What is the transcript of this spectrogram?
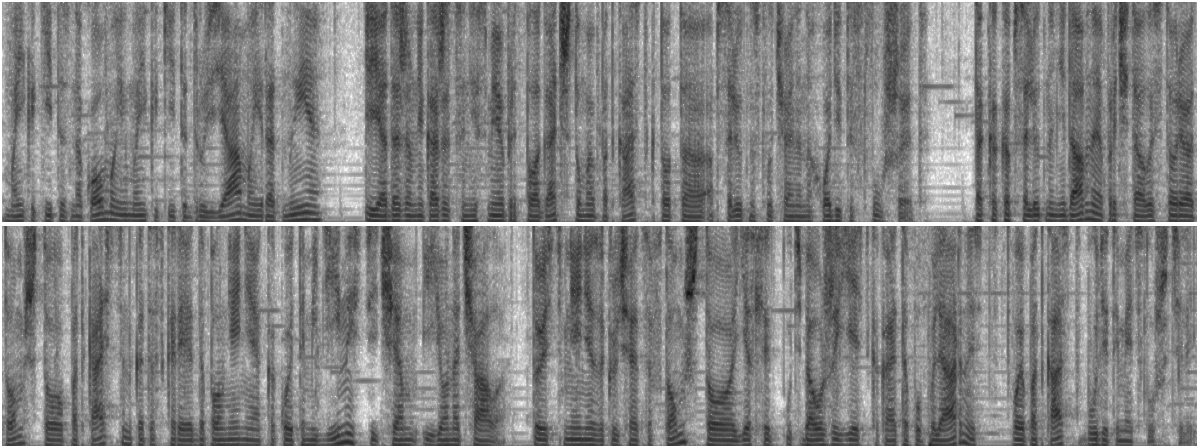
мои какие-то знакомые, мои какие-то друзья, мои родные. И я даже, мне кажется, не смею предполагать, что мой подкаст кто-то абсолютно случайно находит и слушает. Так как абсолютно недавно я прочитал историю о том, что подкастинг это скорее дополнение какой-то медийности, чем ее начало. То есть мнение заключается в том, что если у тебя уже есть какая-то популярность, твой подкаст будет иметь слушателей.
